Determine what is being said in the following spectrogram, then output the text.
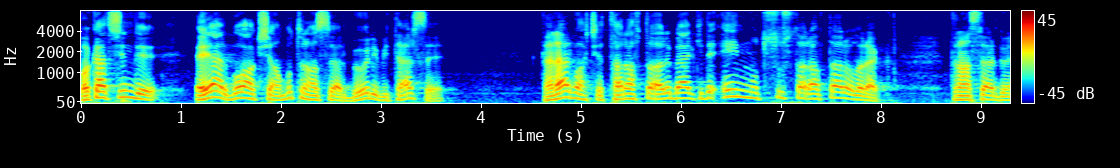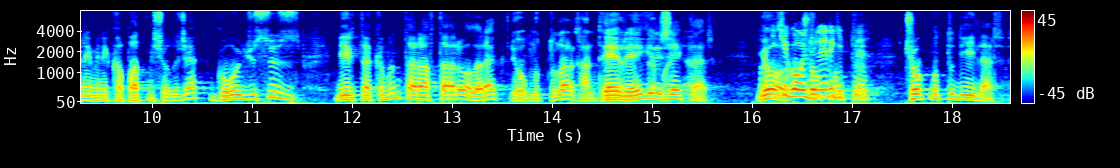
Fakat şimdi eğer bu akşam bu transfer böyle biterse Fenerbahçe taraftarı belki de en mutsuz taraftar olarak transfer dönemini kapatmış olacak. Golcüsüz bir takımın taraftarı olarak Yok mutlular Kante. devreye girecekler. O Yok, iki golcüleri çok mutlu- gitti. Çok mutlu değiller.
